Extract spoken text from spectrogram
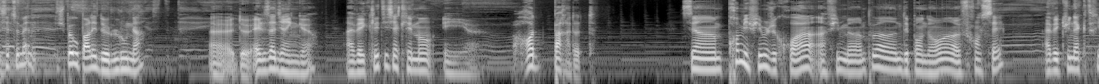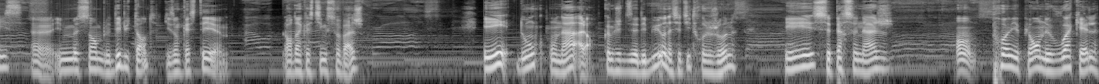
Cette semaine, je pas vous parler de Luna, euh, de Elsa Diringer, avec Laetitia Clément et euh, Rod Paradot. C'est un premier film, je crois, un film un peu indépendant, euh, français, avec une actrice, il me semble, débutante, qu'ils ont casté lors d'un casting sauvage. Et donc, on a, alors, comme je disais au début, on a ce titre jaune, et ce personnage, en premier plan, on ne voit qu'elle,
